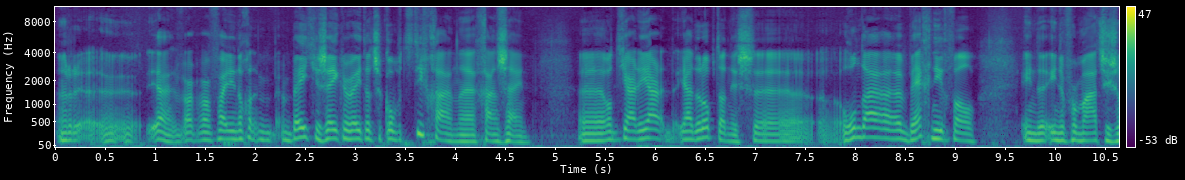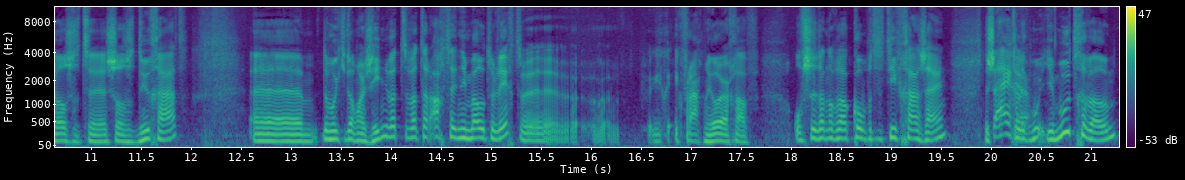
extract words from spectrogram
een, ja, waar, waarvan je nog een, een beetje zeker weet dat ze competitief gaan, gaan zijn. Want het jaar, de jaar, erop dan is Honda weg, in ieder geval in de, in de formatie zoals het, zoals het nu gaat. Ehm, dan moet je nog maar zien wat, wat er achter in die motor ligt. Eh, ik, ik vraag me heel erg af of ze dan nog wel competitief gaan zijn. Dus eigenlijk Ja. moet je moet gewoon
